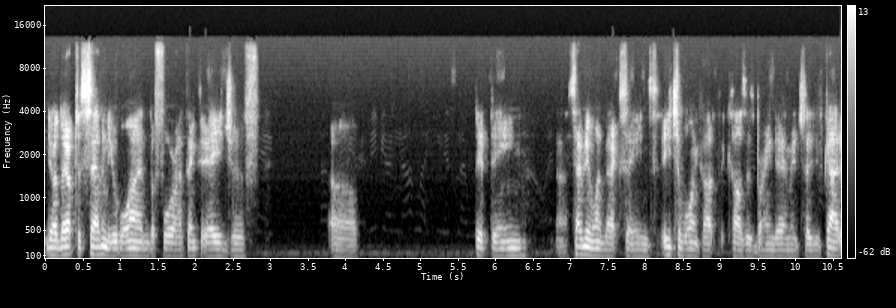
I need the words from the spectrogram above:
you know they're up to 71 before I think the age of uh, 15. Uh, 71 vaccines, each of one ca- causes brain damage. So you've got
